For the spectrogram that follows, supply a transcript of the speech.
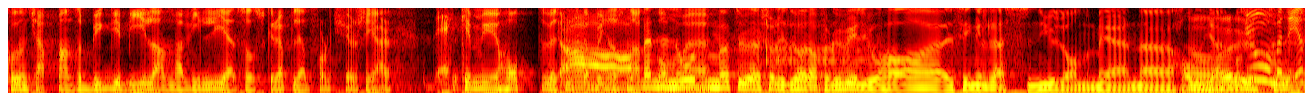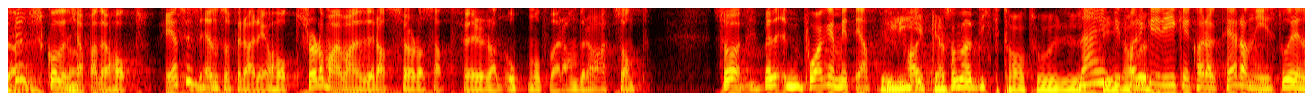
Colin Chapman som bygger bilene med vilje så skrøpelig at folk kjører seg i hjel. Det er ikke mye hot hvis du skal begynne å snakke men om nå eh, møter du deg sjøl i døra, for du vil jo ha eh, singeldress nylon med en uh, halvhjelm. og Jo, men jeg syns Colin Chapman er hot. Jeg syns Enzo Ferrari er hot, sjøl om han var et rasshøl og setter førerne opp mot hverandre og alt sånt. Så, men poenget mitt er at de, far liker sånne diktatorspirer. Nei, de fargerike karakterene i historien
